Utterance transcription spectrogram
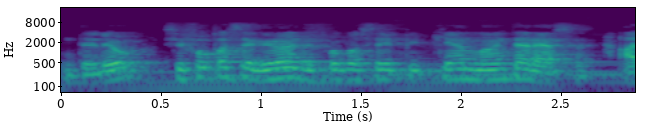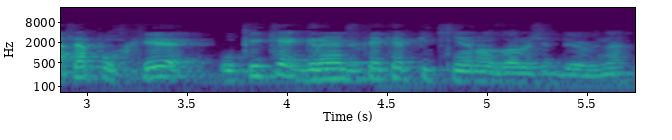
Entendeu? Se for para ser grande, se for para ser pequeno, não interessa. Até porque, o que, que é grande, o que, que é pequeno aos olhos de Deus, né?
